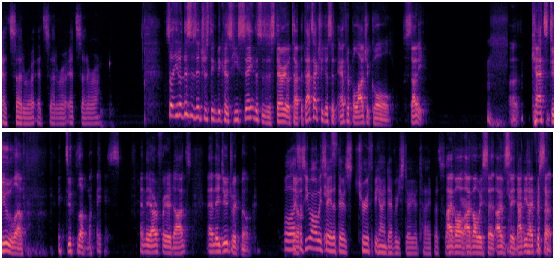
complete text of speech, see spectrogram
etc., etc., etc. so you know this is interesting because he's saying this is a stereotype, but that's actually just an anthropological study. Uh, cats do love do love mice, and they are afraid of dogs, and they do drink milk. Well, You know, Alexis, you always say that there's truth behind every stereotype. That's like I've al- your- I've always said I've said ninety nine percent.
